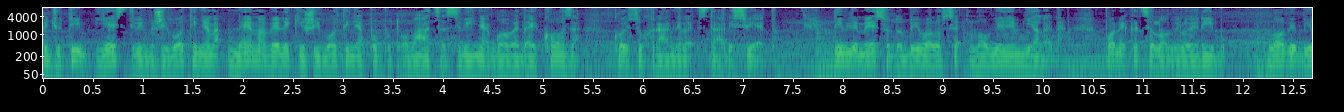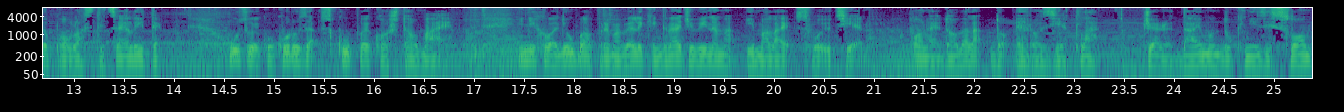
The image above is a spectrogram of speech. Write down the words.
Među tim jestivim životinjama nema velikih životinja poput ovaca, svinja, goveda i koza, koji su hranile stari svijet. Divlje meso dobivalo se lovljenjem jelena, ponekad se lovilo i ribu. Lov je bio povlastica elite. Uzgoj kukuruza skupo je koštao maje. I njihova ljubav prema velikim građevinama imala je svoju cijenu. Ona je dovela do erozije tla. Jared Diamond u knjizi Slom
